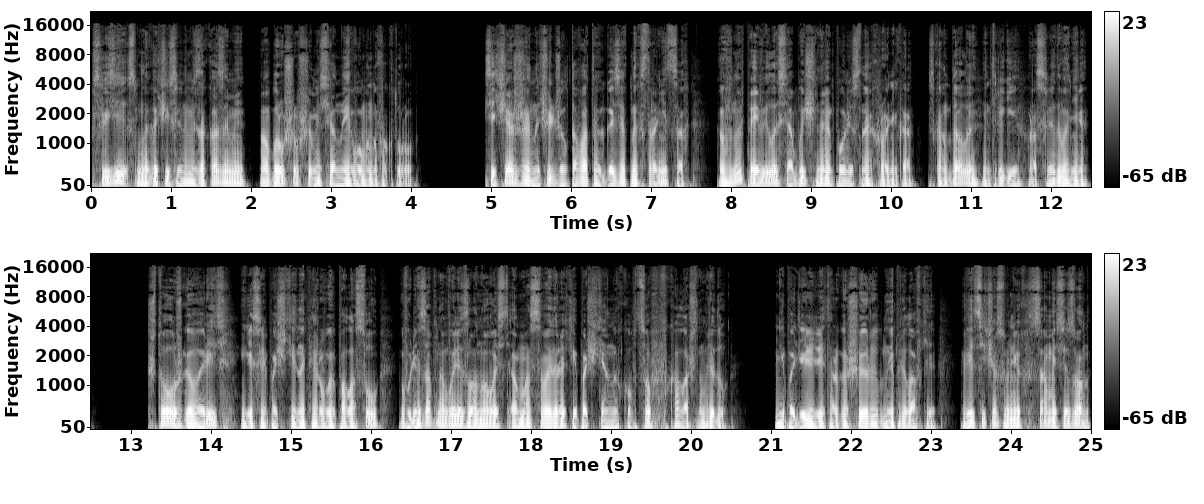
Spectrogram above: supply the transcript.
в связи с многочисленными заказами, обрушившимися на его мануфактуру. Сейчас же на чуть желтоватых газетных страницах вновь появилась обычная полисная хроника, скандалы, интриги, расследования. Что уж говорить, если почти на первую полосу внезапно вылезла новость о массовой драке почтенных купцов в калашном ряду. Не поделили торгаши рыбные прилавки, ведь сейчас у них самый сезон,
